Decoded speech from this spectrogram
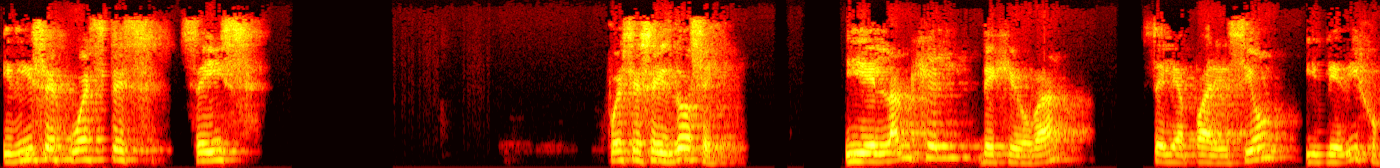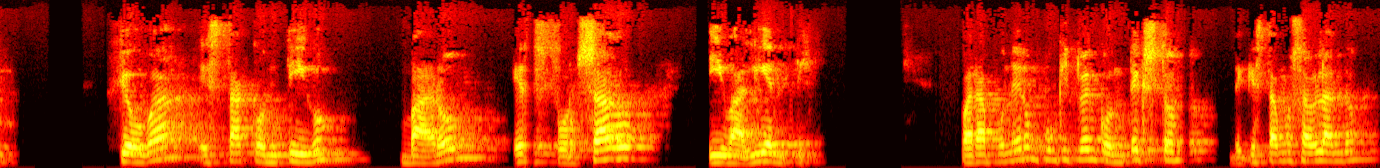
Y dice jueces 6, jueces 6.12, y el ángel de Jehová se le apareció y le dijo, Jehová está contigo, varón esforzado y valiente. Para poner un poquito en contexto de qué estamos hablando,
